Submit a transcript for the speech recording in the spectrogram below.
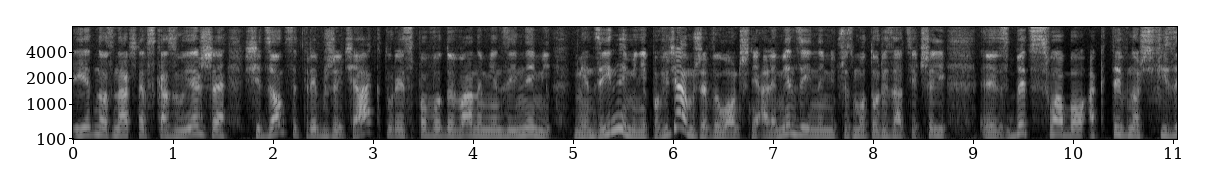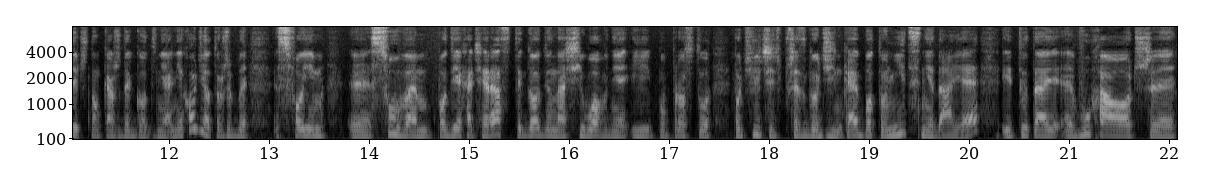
jednoznaczne, wskazuje, że siedzący tryb życia, który jest spowodowany między innymi, między innymi, nie powiedziałam, że wyłącznie, ale między innymi przez motoryzację, czyli y, zbyt słabą aktywność fizyczną każdego dnia. Nie chodzi o to, żeby swoim y, suwem podjechać raz w tygodniu na siłownię i po prostu poćwiczyć przez godzinkę, bo to nic nie daje. I tutaj WHO czy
